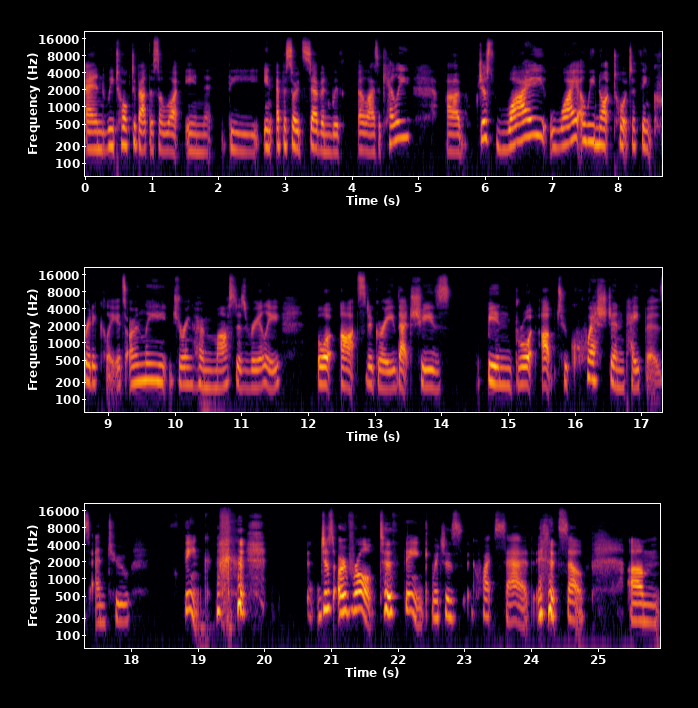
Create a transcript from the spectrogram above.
And we talked about this a lot in the in episode 7 with Eliza Kelly. Uh, just why why are we not taught to think critically? It's only during her masters really or arts degree that she's been brought up to question papers and to think. just overall to think, which is quite sad in itself. Um,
